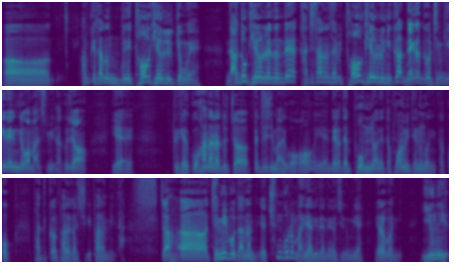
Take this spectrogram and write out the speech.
어, 함께 사는 분이 더 게을릴 경우에 나도 게을렀는데 같이 사는 사람이 더 게을르니까 내가 그걸 챙기게 되는 경우가 많습니다. 그죠? 예. 그렇게 해서 꼭 하나라도 저 빼뜨리지 말고 예, 내가 된 보험료 안에 다 포함이 되는 거니까 꼭 받을 건 받아가시기 바랍니다. 자, 아, 재미보다는 예, 충고를 많이 하게 되네요. 지금 예, 여러분 이유는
